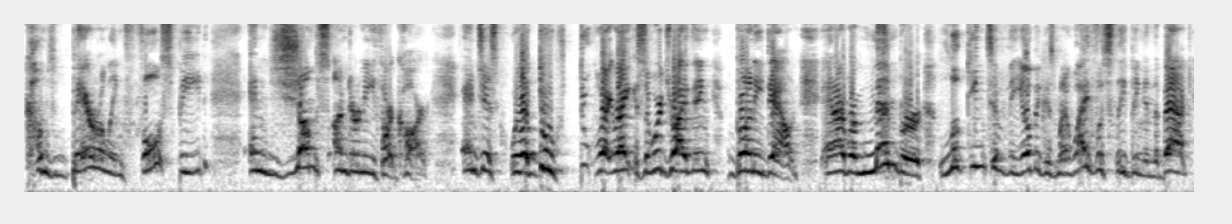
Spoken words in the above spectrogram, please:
comes barreling full speed and jumps underneath our car. And just we're like doof, doof, right, right? So we're driving bunny down. And I remember looking to Vio because my wife was sleeping in the back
